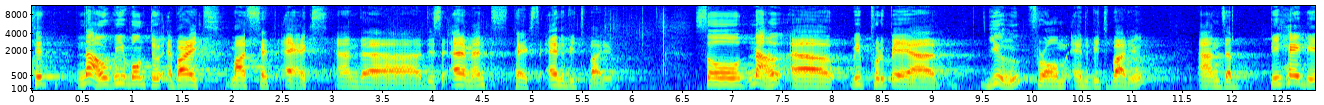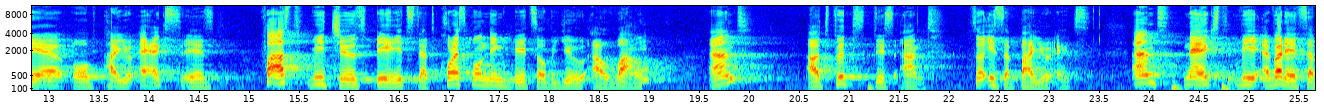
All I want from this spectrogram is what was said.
set, now we want to evaluate merge set x, and uh, this element takes n bit value. So now uh, we prepare u from n bit value, and the behavior of pi x is first we choose bits that corresponding bits of u are 1, and output this AND. So it's a pi x. And next, we evaluate the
